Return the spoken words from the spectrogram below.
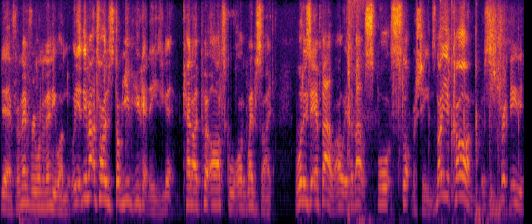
yeah, from everyone and anyone. The amount of times, Dom, you you get these. You get. Can I put article on website? What is it about? Oh, it's about sports slot machines. No, you can't. It's strictly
